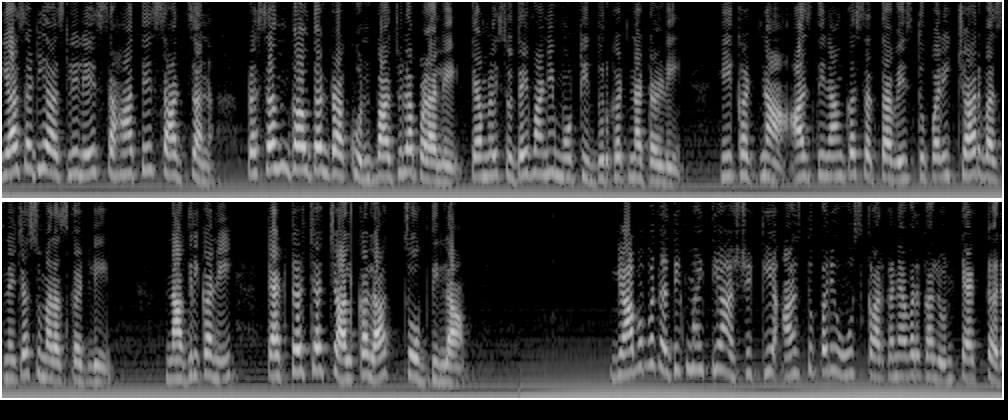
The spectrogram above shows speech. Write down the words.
यासाठी असलेले सहा ते सात जण प्रसंगावधान राखून बाजूला पळाले. त्यामुळे सुदैवाने मोठी दुर्घटना टळली. ही घटना आज दिनांक सत्तावीस दुपारी चार वाजण्याच्या सुमारास घडली. नागरिकांनी ट्रॅक्टरच्या चालकाला चोप दिला. याबाबत अधिक माहिती अशी की आज दुपारी ऊस कारखान्यावर घालून ट्रॅक्टर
